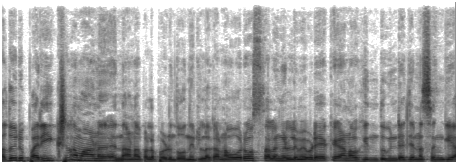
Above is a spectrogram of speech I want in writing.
അതൊരു പരീക്ഷണമാണ് എന്നാണ് പലപ്പോഴും തോന്നിയിട്ടുള്ളത്. കാരണം ഓരോ സ്ഥലങ്ങളിലും എവിടെയൊക്കെയാണോ ഹിന്ദുവിന്റെ ജനസംഖ്യ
